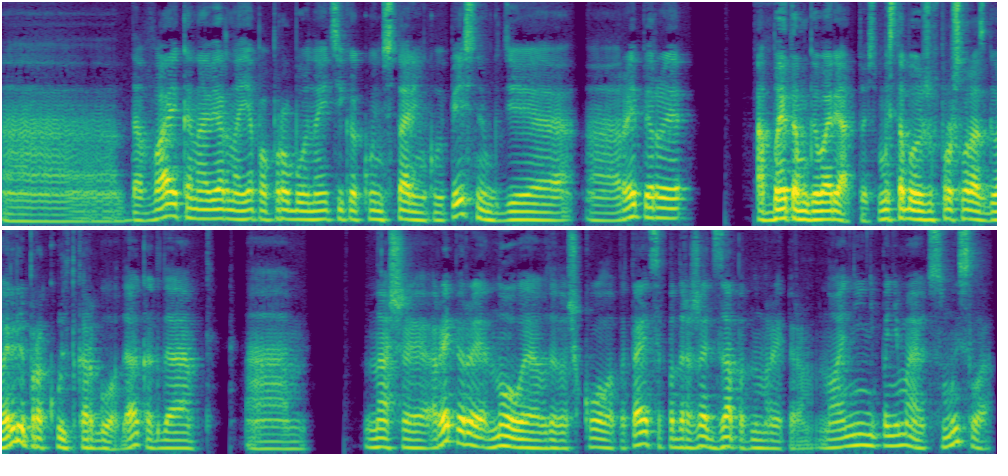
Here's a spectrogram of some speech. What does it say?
А, Давай-ка, наверное, я попробую найти какую-нибудь старенькую песню, где а, рэперы об этом говорят. То есть мы с тобой уже в прошлый раз говорили про культ Карго, да, когда наши рэперы, новая вот эта школа, пытается подражать западным рэперам, но они не понимают смысла,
